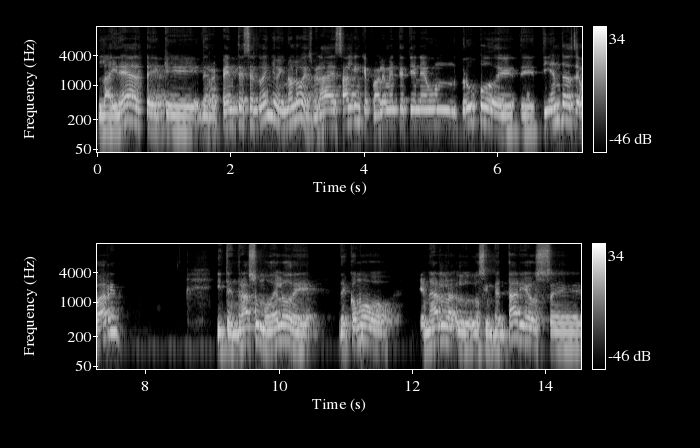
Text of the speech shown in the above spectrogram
la idea de que de repente es el dueño y no lo es, ¿verdad? Es alguien que probablemente tiene un grupo de, de tiendas de barrio y tendrá su modelo de, de cómo llenar los inventarios, eh,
